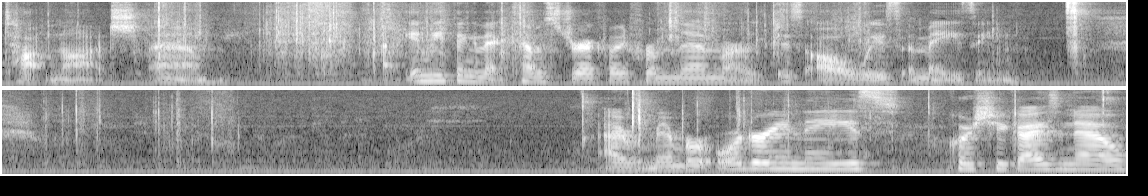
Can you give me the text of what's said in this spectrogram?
top notch. Um, anything that comes directly from them are, is always amazing. I remember ordering these course, you guys know,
